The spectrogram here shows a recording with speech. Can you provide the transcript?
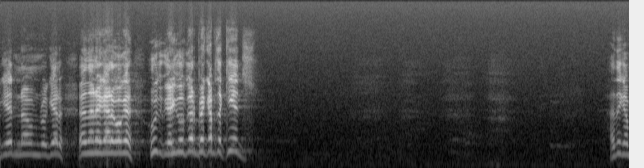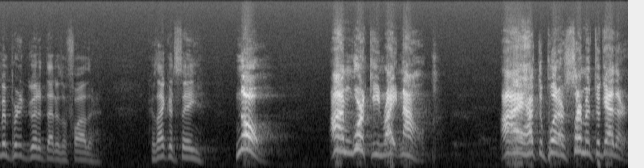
getting them, get, and then I got to go get, who's going to pick up the kids? I think I've been pretty good at that as a father. Because I could say, no, I'm working right now. I have to put a sermon together.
